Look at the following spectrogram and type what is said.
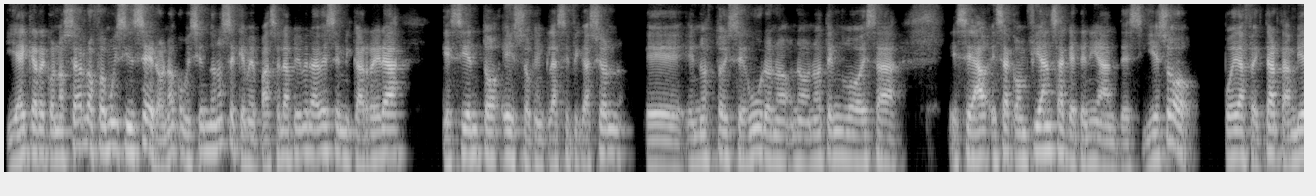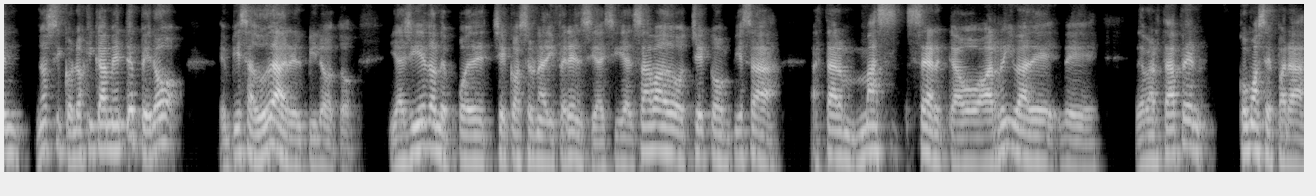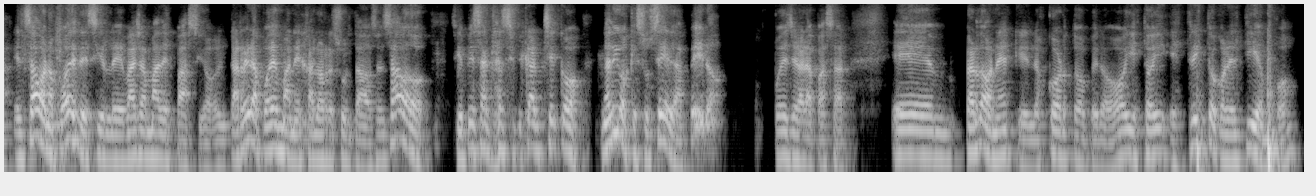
y hay que reconocerlo, fue muy sincero, ¿no? Como diciendo, no sé qué me pasa, es la primera vez en mi carrera que siento eso, que en clasificación eh, no estoy seguro, no, no, no tengo esa, esa, esa confianza que tenía antes. Y eso puede afectar también, no psicológicamente, pero empieza a dudar el piloto. Y allí es donde puede Checo hacer una diferencia. Y si el sábado Checo empieza a estar más cerca o arriba de, de, de Verstappen, ¿cómo haces para...? El sábado no puedes decirle vaya más despacio. En carrera puedes manejar los resultados. El sábado, si empieza a clasificar Checo, no digo que suceda, pero puede llegar a pasar. Eh, perdón, eh, que los corto, pero hoy estoy estricto con el tiempo.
